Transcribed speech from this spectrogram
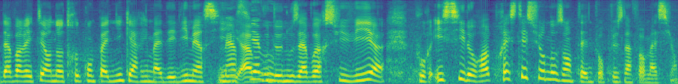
d'avoir été en notre compagnie, Karim Adeli. Merci, à, vous de nous avoir suivis pour Ici l'Europe. Restez sur nos antennes pour plus d'informations.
